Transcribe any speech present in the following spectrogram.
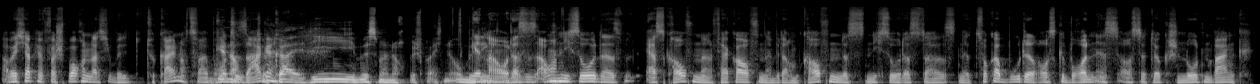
Aber ich habe ja versprochen, dass ich über die Türkei noch zwei Worte genau, sage. Türkei, die müssen wir noch besprechen. Unbedingt. Genau, das ist auch nicht so, dass erst kaufen, dann verkaufen, dann wiederum kaufen. Das ist nicht so, dass das eine Zuckerbude daraus geworden ist aus der türkischen Notenbank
